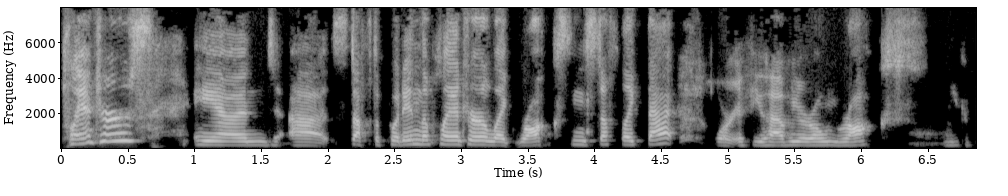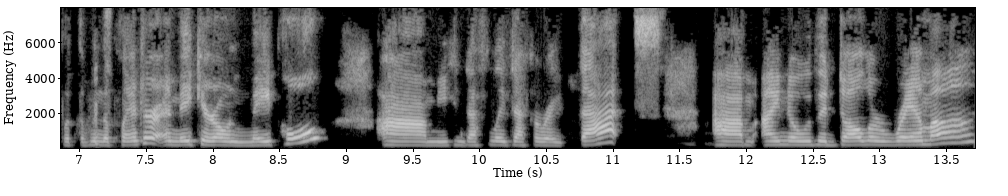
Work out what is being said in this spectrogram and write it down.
planters and uh, stuff to put in the planter, like rocks and stuff like that. Or if you have your own rocks, you can put them in the planter and make your own maypole. Um, you can definitely decorate that. Um, I know the Dollarama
